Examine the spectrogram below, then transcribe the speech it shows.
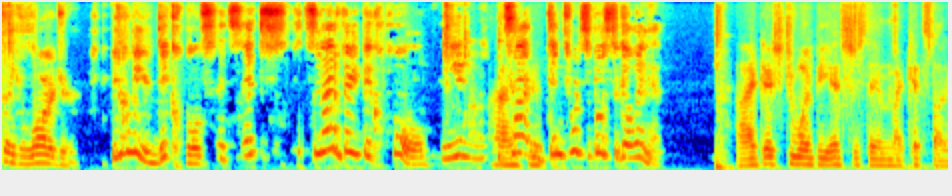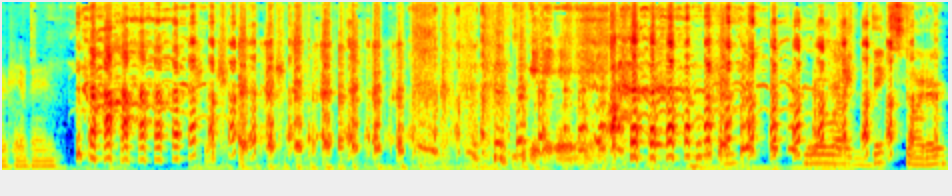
like larger. If you look at your dick holes, it's it's it's, it's not a very big hole. You, it's I not. agree. Things weren't supposed to go in it. I guess you wouldn't be interested in my Kickstarter campaign. More like dick starter,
